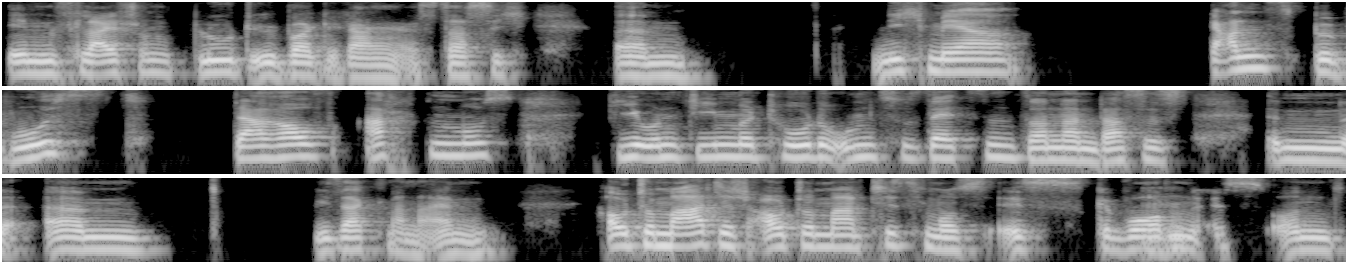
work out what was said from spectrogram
in Fleisch und Blut übergegangen ist, dass ich ähm, nicht mehr ganz bewusst darauf achten muss, die und die Methode umzusetzen, sondern dass es ein, ähm, wie sagt man, ein automatisch Automatismus ist geworden mhm. ist und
